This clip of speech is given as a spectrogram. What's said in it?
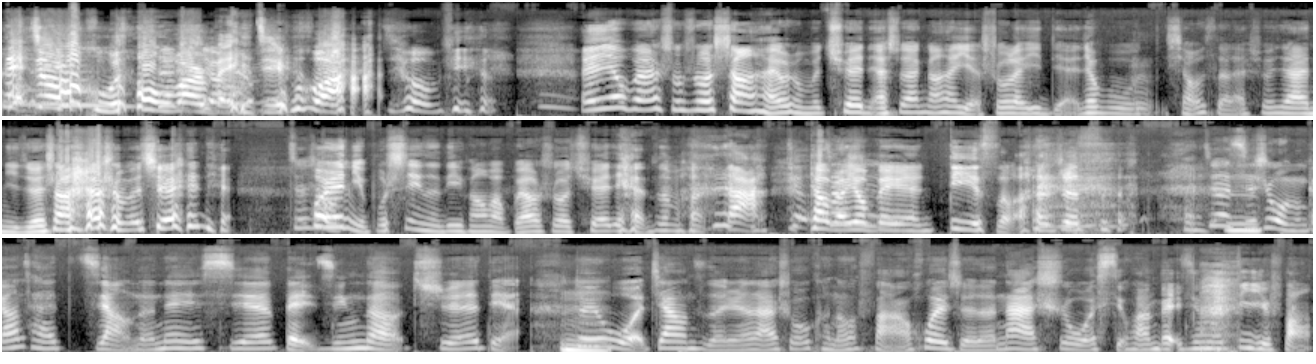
那就是胡同味儿北京话。救命！哎，要不然说说上海有什么缺点？虽然刚才也说了一点，要不嗯小紫来说一下，你觉得上海有什么缺点，就是或者你不适应的地方吧？不要说缺点这么大，要不然又被人 diss 了。这次 就其实我们刚才讲的那些北京的缺点，嗯对于我这样子的人来说，我可能反而会觉得那是我喜欢北京的地方，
